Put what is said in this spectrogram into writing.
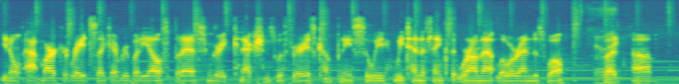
you know, at market rates like everybody else. But I have some great connections with various companies, so we we tend to think that we're on that lower end as well. All right. But, um, yeah.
